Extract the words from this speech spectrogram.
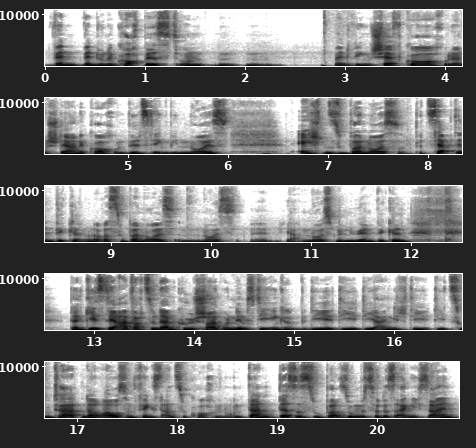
wenn, wenn du ein Koch bist und ein, meinetwegen ein Chefkoch oder ein Sternekoch und willst irgendwie ein neues, echt ein super neues Rezept entwickeln oder was super neues, ein neues, äh, ja, ein neues Menü entwickeln, dann gehst du ja einfach zu deinem Kühlschrank und nimmst die, die, die, die eigentlich die, die Zutaten da raus und fängst an zu kochen. Und dann, das ist super. So müsste das eigentlich sein.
